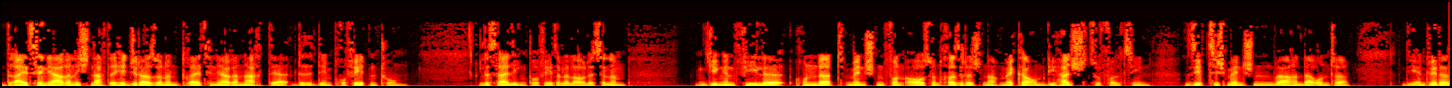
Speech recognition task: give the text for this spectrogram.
13 Jahre nicht nach der Hijra, sondern 13 Jahre nach der, dem Prophetentum des heiligen Propheten gingen viele hundert Menschen von Aus und Khazraj nach Mekka, um die Hajj zu vollziehen. 70 Menschen waren darunter, die entweder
